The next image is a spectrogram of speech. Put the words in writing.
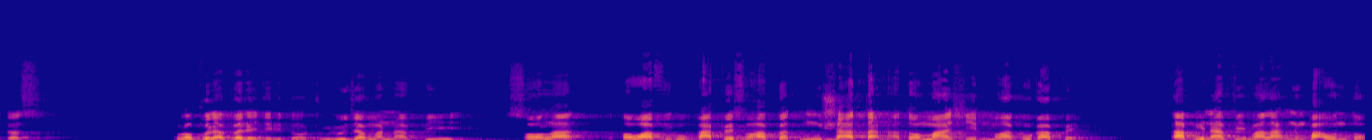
Terus kalau bolak-balik cerita dulu zaman Nabi sholat tawaf itu kabeh sahabat musyatan atau masin melaku kabeh. Tapi Nabi malah numpak unta.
